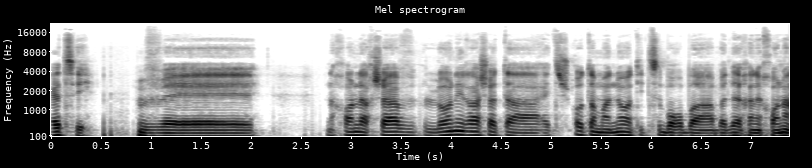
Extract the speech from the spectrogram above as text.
וחצי. ונכון לעכשיו לא נראה שאתה את שעות המנוע תצבור בדרך הנכונה.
